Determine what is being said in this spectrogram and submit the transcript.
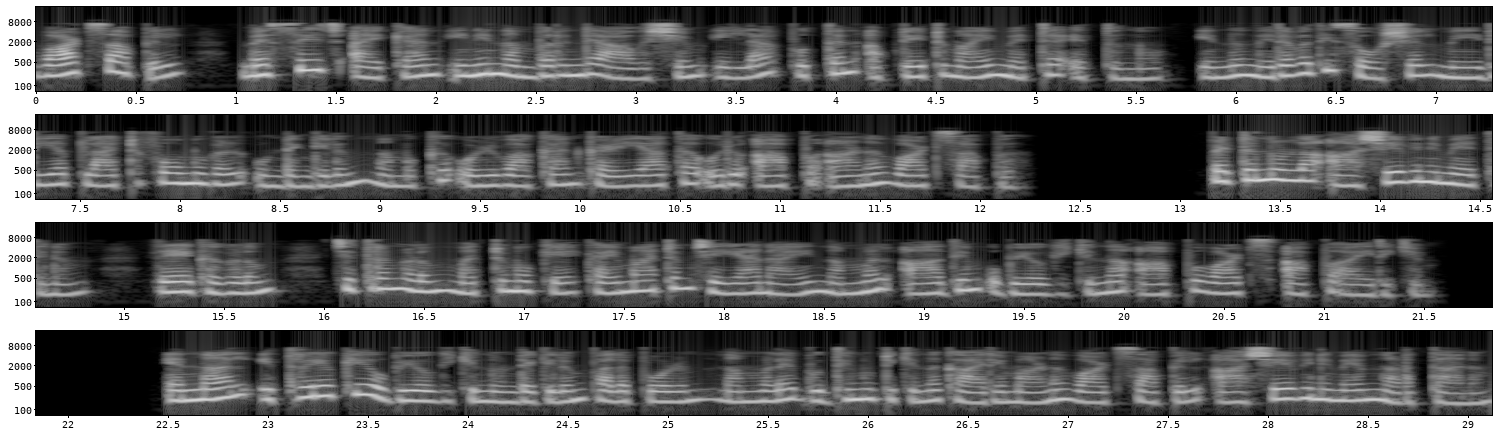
വാട്സാപ്പിൽ മെസ്സേജ് അയക്കാൻ ഇനി നമ്പറിന്റെ ആവശ്യം ഇല്ല. പുത്തൻ അപ്ഡേറ്റുമായി മെറ്റ എത്തുന്നു. ഇന്ന് നിരവധി സോഷ്യൽ മീഡിയ പ്ലാറ്റ്ഫോമുകൾ ഉണ്ടെങ്കിലും നമുക്ക് ഒഴിവാക്കാൻ കഴിയാത്ത ഒരു ആപ്പ് ആണ് വാട്സാപ്പ് പെട്ടെന്നുള്ള ആശയവിനിമയത്തിനും രേഖകളും ചിത്രങ്ങളും മറ്റുമൊക്കെ കൈമാറ്റം ചെയ്യാനായി നമ്മൾ ആദ്യം ഉപയോഗിക്കുന്ന ആപ്പ് വാട്സ് ആപ്പ് ആയിരിക്കും. എന്നാൽ ഇത്രയൊക്കെ ഉപയോഗിക്കുന്നുണ്ടെങ്കിലും പലപ്പോഴും നമ്മളെ ബുദ്ധിമുട്ടിക്കുന്ന കാര്യമാണ് വാട്സാപ്പിൽ ആശയവിനിമയം നടത്താനും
